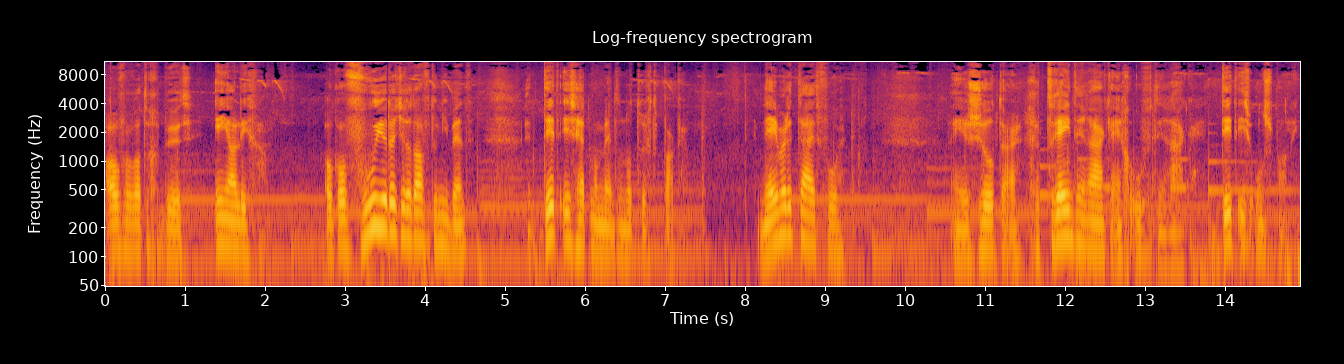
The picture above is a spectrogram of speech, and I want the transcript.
over wat er gebeurt in jouw lichaam. Ook al voel je dat je dat af en toe niet bent. Dit is het moment om dat terug te pakken. Neem er de tijd voor. En je zult daar getraind in raken en geoefend in raken. Dit is ontspanning.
